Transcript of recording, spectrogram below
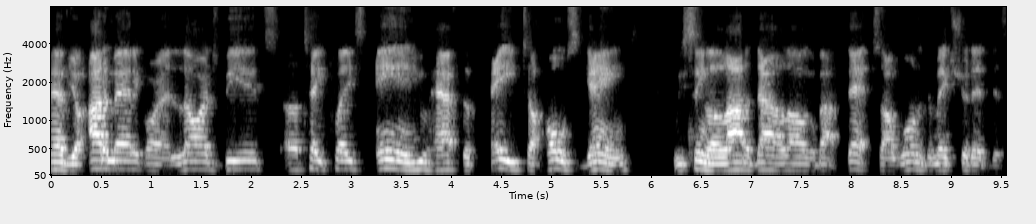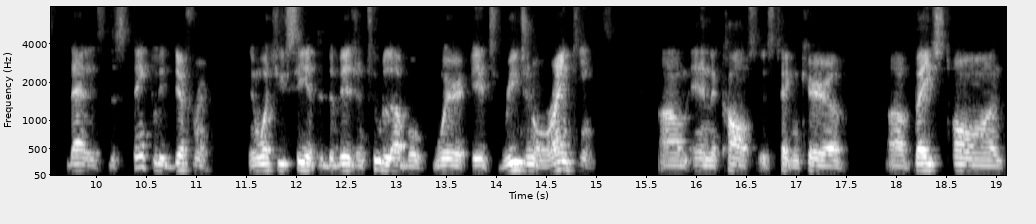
have your automatic or at large bids uh, take place, and you have to pay to host games. We've seen a lot of dialogue about that, so I wanted to make sure that this, that is distinctly different than what you see at the Division two level, where it's regional rankings, um, and the cost is taken care of uh, based on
